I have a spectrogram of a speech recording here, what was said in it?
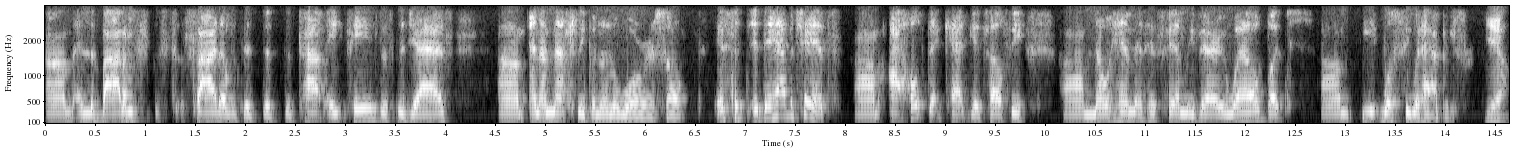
um, and the bottom side of the, the, the top eight teams is the Jazz, um, and I'm not sleeping on the Warriors. So it's a, they have a chance. Um, I hope that KAT gets healthy. Um, know him and his family very well, but um, we'll see what happens. Yeah.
